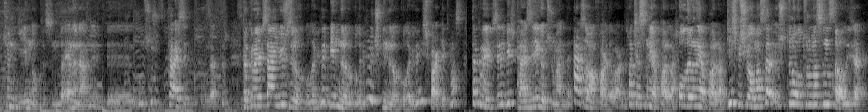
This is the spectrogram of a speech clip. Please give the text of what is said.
bütün giyim noktasında en önemli e, unsur terzi olacaktır. Takım elbisen 100 liralık olabilir, 1000 liralık olabilir, 3000 liralık olabilir. Hiç fark etmez. Takım elbiseni bir terziye götürmende her zaman fayda vardır. Paçasını yaparlar, kollarını yaparlar. Hiçbir şey olmasa üstüne oturmasını sağlayacak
